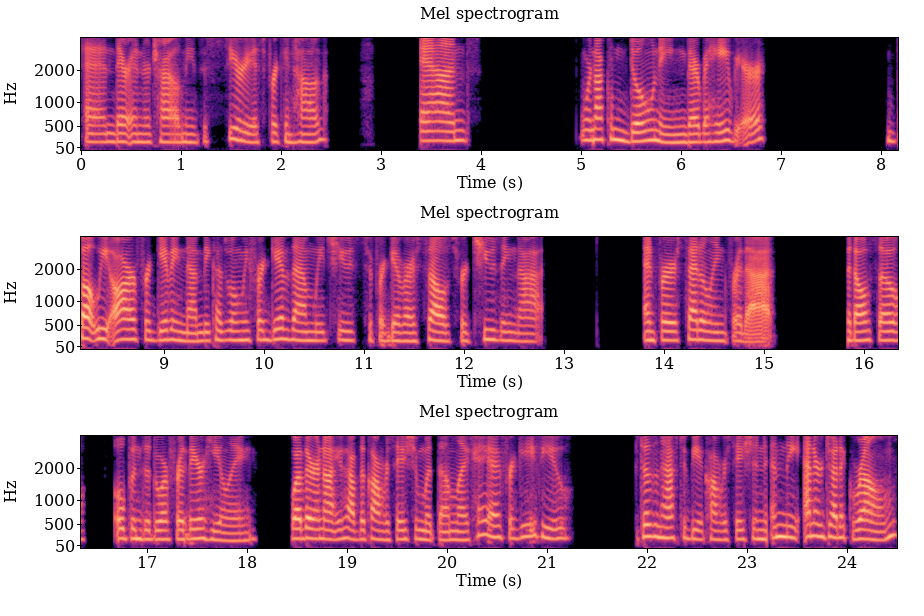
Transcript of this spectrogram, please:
and their inner child needs a serious freaking hug. And we're not condoning their behavior but we are forgiving them because when we forgive them, we choose to forgive ourselves for choosing that and for settling for that. It also opens a door for their healing. Whether or not you have the conversation with them, like, hey, I forgave you. It doesn't have to be a conversation in the energetic realm.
